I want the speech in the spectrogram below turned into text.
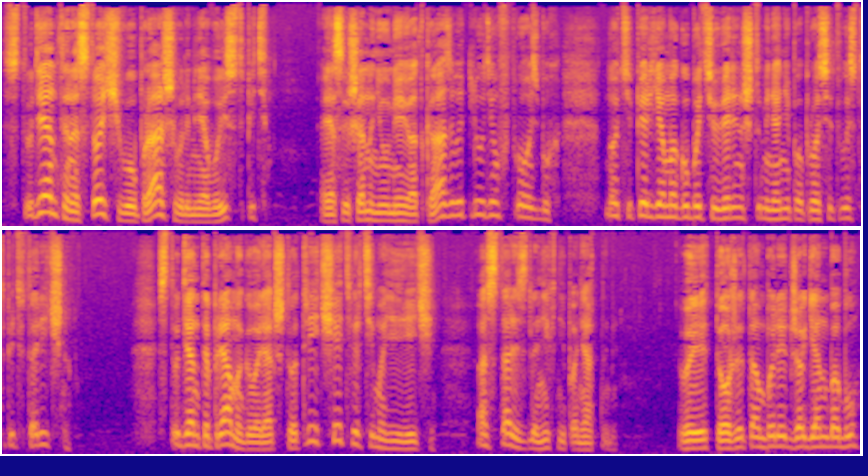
Студенты настойчиво упрашивали меня выступить я совершенно не умею отказывать людям в просьбах, но теперь я могу быть уверен, что меня не попросят выступить вторично. Студенты прямо говорят, что три четверти моей речи остались для них непонятными. Вы тоже там были, Джоген Бабу?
